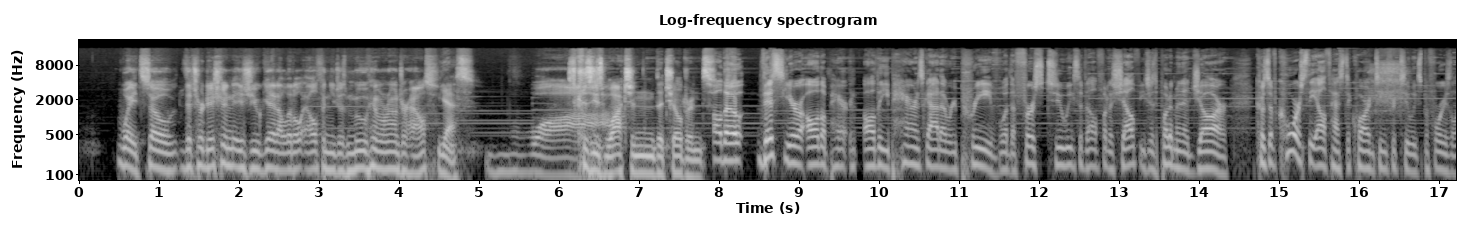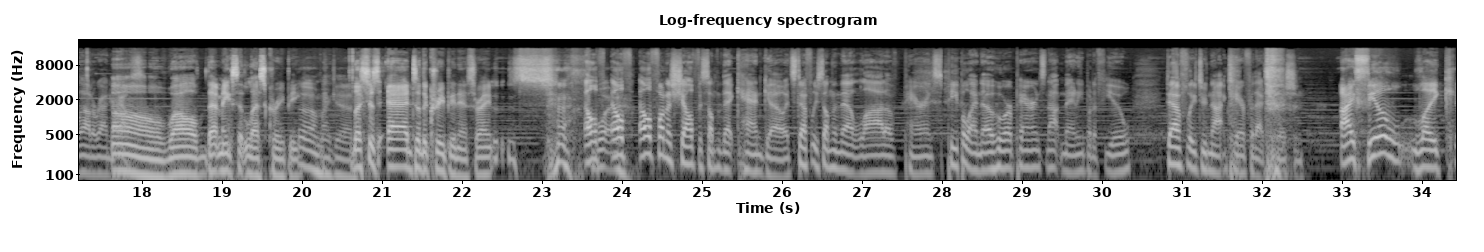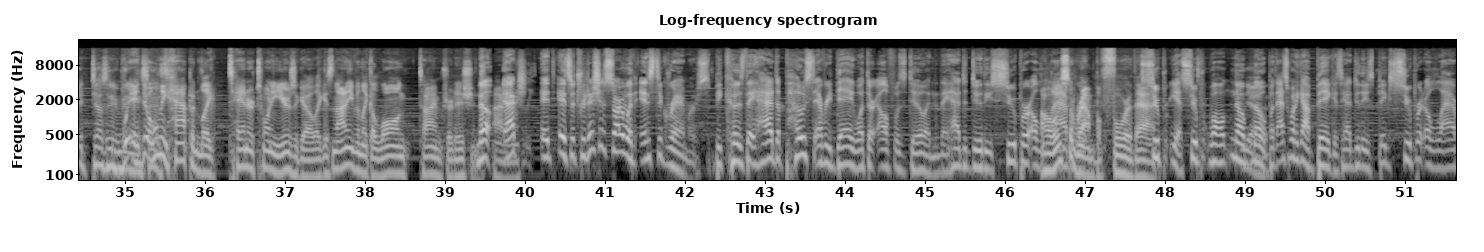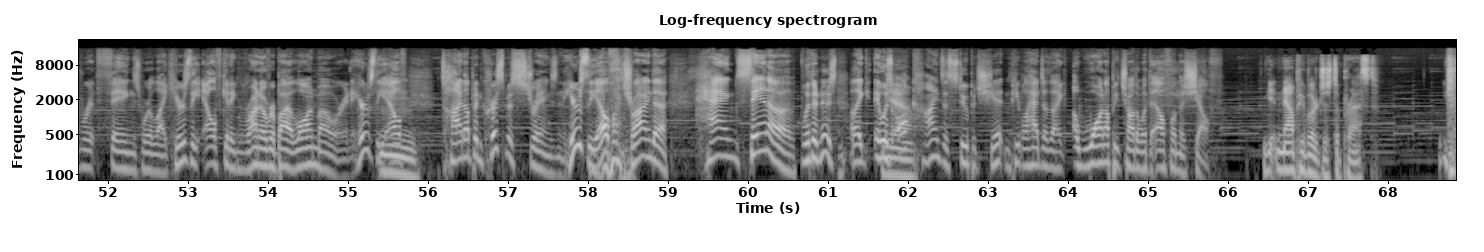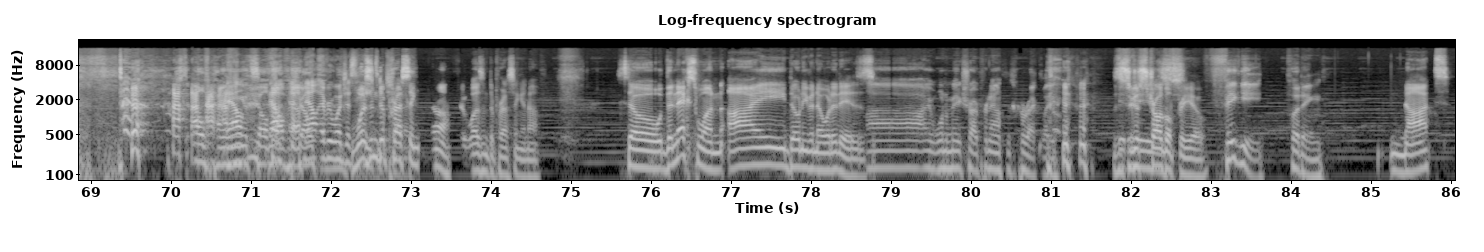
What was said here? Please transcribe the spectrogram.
Wait, so the tradition is you get a little elf and you just move him around your house? Yes, Wow. because he's watching the children's. Although this year, all the par- all the parents got a reprieve with the first two weeks of Elf on a Shelf. You just put him in a jar because, of course, the elf has to quarantine for two weeks before he's allowed around your house. Oh well, that makes it less creepy. Oh my god. Let's just add to the creepiness, right? Elf, What- elf, elf on a shelf is something that can go. It's definitely something that a lot of parents, people I know who are parents, not many, but a few, definitely do not care for that tradition. I feel like It doesn't even. it any only sense. happened like ten or twenty years ago. Like it's not even like a long time tradition. No, I don't know. actually, it, it's a tradition started with Instagrammers because they had to post every day what their elf was doing, and they had to do these super elaborate. Oh, it's around before that. Super, yeah, super. Well, no, Yeah. no, but that's when it got big. Is they had to do these big, super elaborate things where, like, here's the elf getting run over by a lawnmower, and here's the elf Mm. Tied up in Christmas strings, and here's the elf trying to hang Santa with a noose. Like, it was Yeah. all kinds of stupid shit, and people had to like one up each other with the elf on the shelf. Yeah, now people are just depressed. elf hanging Now, itself now, off a shelf. now everyone just wasn't hates each depressing enough. It wasn't depressing enough. So the next one, I don't even know what it is. Uh, I want to make sure I pronounce this correctly. this is a struggle for you. Figgy pudding, Not.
